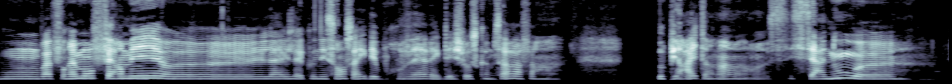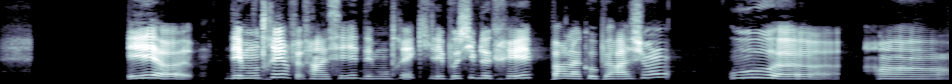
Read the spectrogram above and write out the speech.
où on va vraiment fermer la, connaissance avec des brevets, avec des choses comme ça. Enfin, copyright, hein, c'est à nous. Et démontrer, enfin essayer de démontrer qu'il est possible de créer par la coopération ou euh, en,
